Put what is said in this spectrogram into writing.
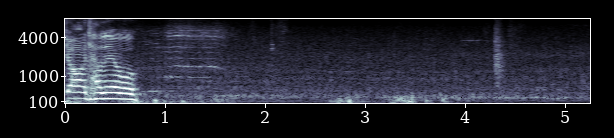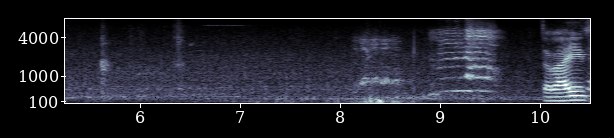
চ ছাদে যাব। তো গাইস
